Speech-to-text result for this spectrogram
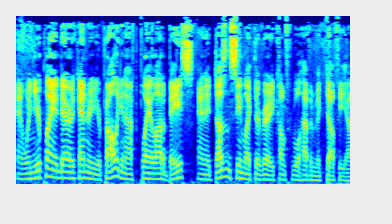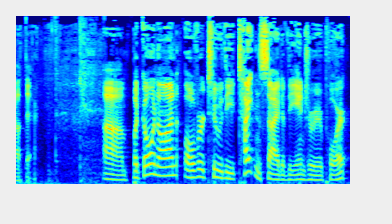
And when you're playing Derrick Henry, you're probably going to have to play a lot of base, and it doesn't seem like they're very comfortable having McDuffie out there. Um, but going on over to the Titans side of the injury report,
